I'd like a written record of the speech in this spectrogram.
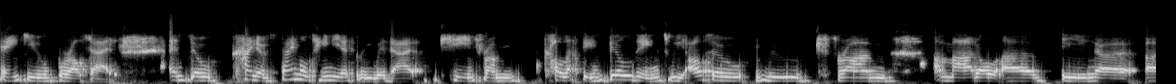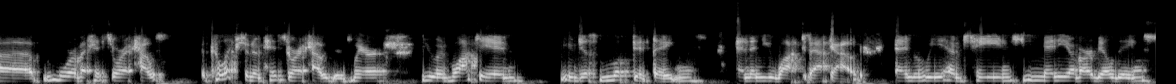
thank you, we're all set. And so, kind of simultaneously with that change from collecting buildings, we also moved from a model of being a, a more of a historic house, a collection of historic houses where you would walk in, you just looked at things, and then you walked back out. And we have changed many of our buildings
